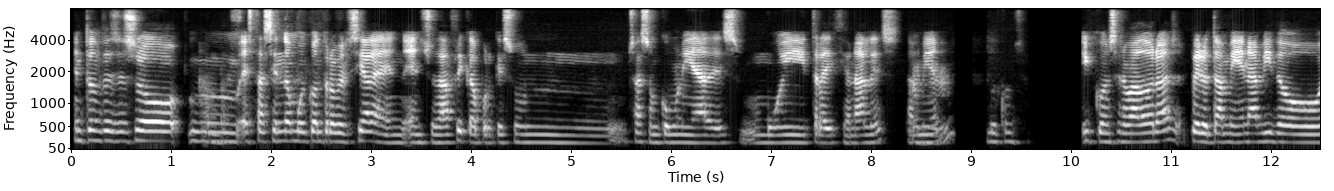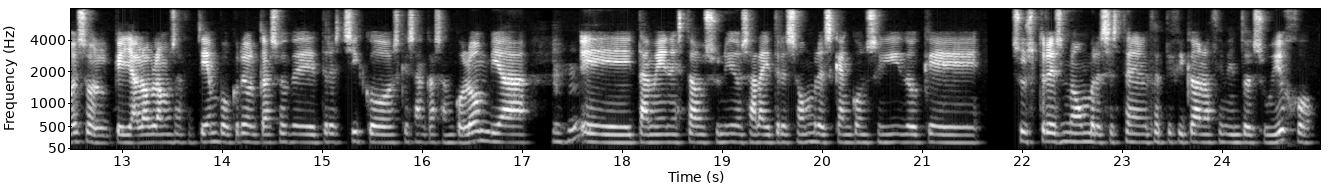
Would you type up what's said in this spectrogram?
Entonces eso mm, está siendo muy controversial en, en, Sudáfrica porque es un, o sea, son comunidades muy tradicionales también. Muy y conservadoras, pero también ha habido eso, que ya lo hablamos hace tiempo, creo, el caso de tres chicos que se han casado en Colombia, eh, también en Estados Unidos ahora hay tres hombres que han conseguido que sus tres nombres estén en el certificado de nacimiento de su hijo.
